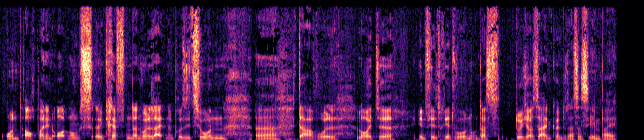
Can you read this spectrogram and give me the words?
Und auch bei den Ordnungskräften dann wohl in leitenden Positionen äh, da wohl Leute infiltriert wurden und das durchaus sein könnte, dass es eben bei,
